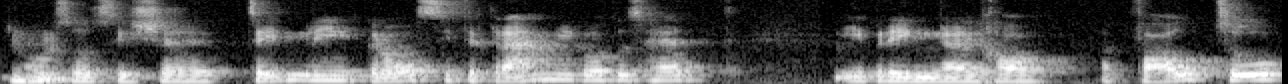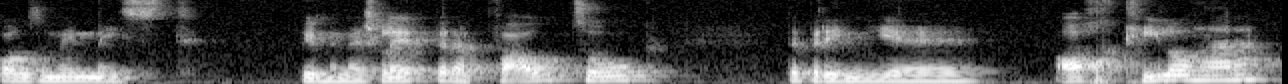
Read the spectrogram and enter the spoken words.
Mhm. Also es ist eine ziemlich grosse Verdrängung, die das hat. Ich bringe, ich habe einen Pfahlzug, also man misst bei einem Schlepper einen Pfahlzug dann bringe ich 8 äh, Kilo her,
